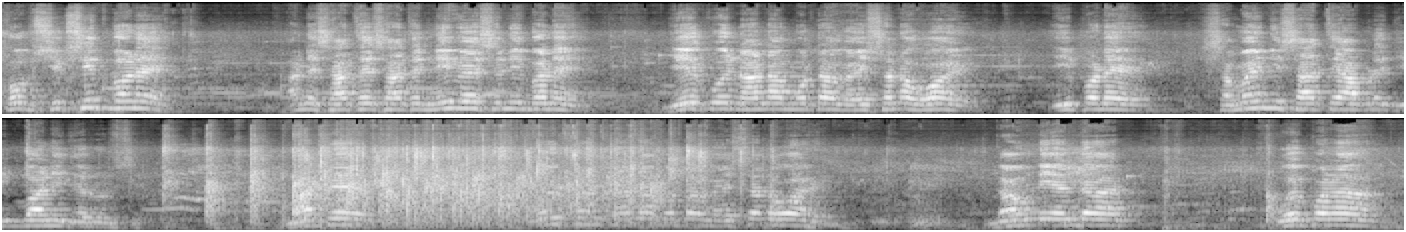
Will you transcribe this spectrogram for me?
ખૂબ શિક્ષિત બને અને સાથે સાથે નિવ્યસની બને. જે કોઈ નાના મોટા વ્યસનો હોય એ પણ સમયની સાથે આપણે જીવવાની જરૂર છે. માટે કોઈ પણ નાના મોટા વ્યસન હોય ગામની અંદર કોઈ પણ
